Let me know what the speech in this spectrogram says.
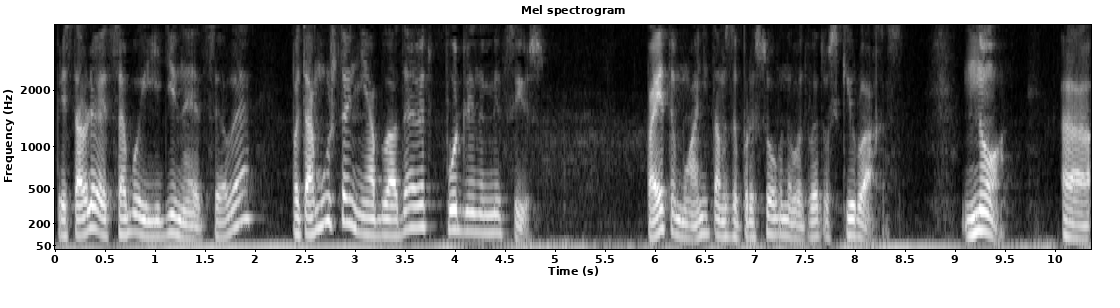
представляют собой единое целое, потому что не обладают подлинным мециус. Поэтому они там запрессованы вот в эту скируахас. Но э,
